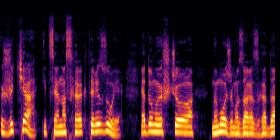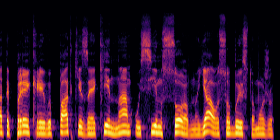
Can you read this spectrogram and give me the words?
життя, і це нас характеризує. Я думаю, що ми можемо зараз згадати прикрі випадки, за які нам усім соромно. Я особисто можу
